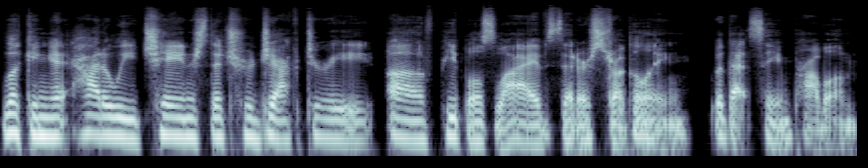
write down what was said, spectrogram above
looking at how do we change the trajectory of people's lives that are struggling with that same problem.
